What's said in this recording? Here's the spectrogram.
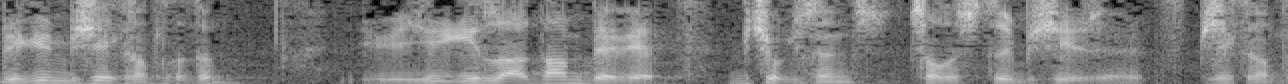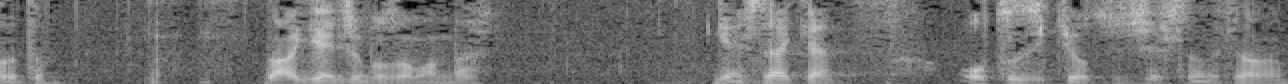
Bir gün bir şey kanıtladım. Yıllardan beri birçok insanın çalıştığı bir şey üzerine bir şey kanıtladım. Daha gencim o zamanlar. Genç derken 32-33 yaşlarında falan.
